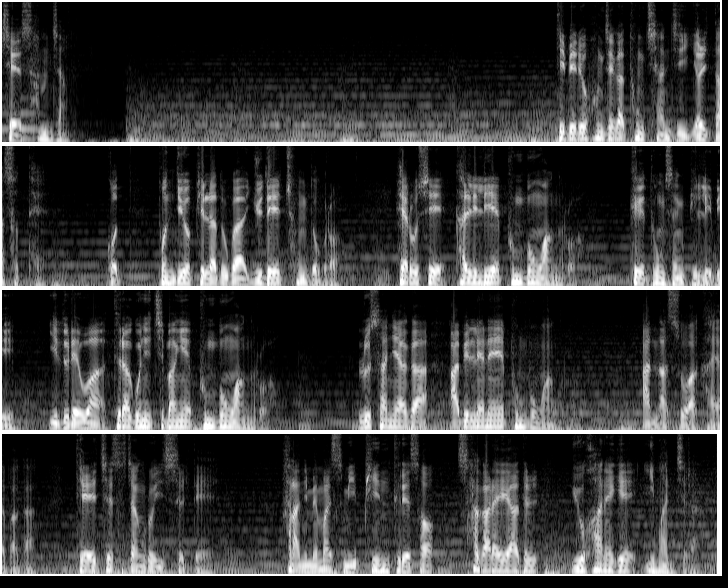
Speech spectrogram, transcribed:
제 3장. 디베르 황제가 통치한 지 15해 곧 본디오 빌라도가 유대의 총독으로 헤롯이 갈릴리의 분봉왕으로 그 동생 빌립이 이두레와 드라고니 지방의 분봉왕으로 루사니아가 아빌레네의 분봉왕으로 안나스와 가야바가 대제사장으로 있을 때에 하나님의 말씀이 빈 들에서 사가랴의 아들 요한에게 임한지라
